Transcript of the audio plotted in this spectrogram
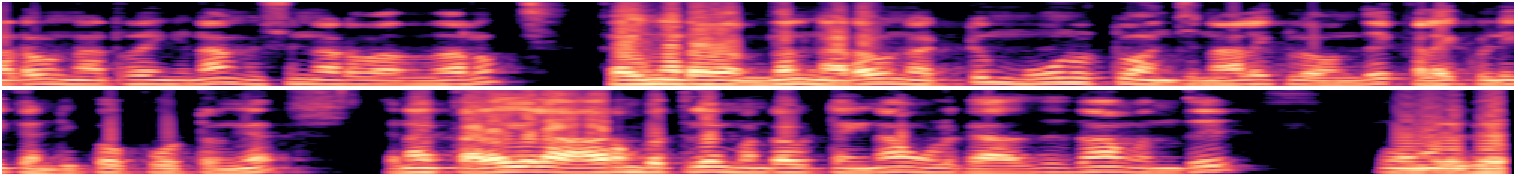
நடவு நடுறீங்கன்னா மிஷின் நடவாக இருந்தாலும் கை நடவாக இருந்தாலும் நடவு நட்டு மூணு டு அஞ்சு நாளைக்குள்ளே வந்து களைக்குள்ளி கண்டிப்பாக போட்டுருங்க. ஏன்னா களைகளை ஆரம்பத்திலே மண்ட விட்டிங்கன்னா உங்களுக்கு அதுதான் வந்து உங்களுக்கு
